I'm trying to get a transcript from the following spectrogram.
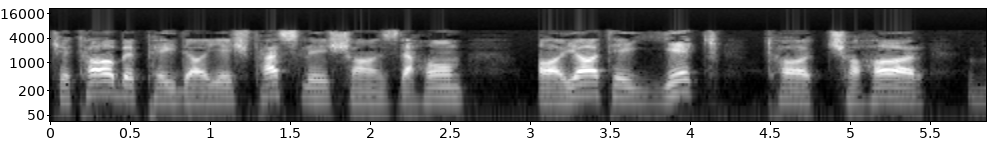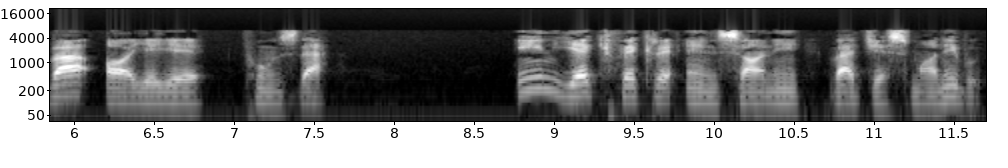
کتاب پیدایش فصل شانزدهم آیات یک تا چهار و آیه پونزده. این یک فکر انسانی و جسمانی بود.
